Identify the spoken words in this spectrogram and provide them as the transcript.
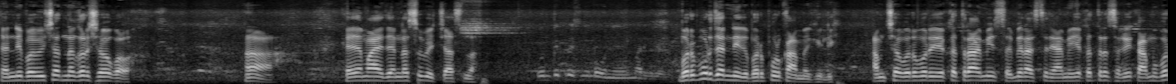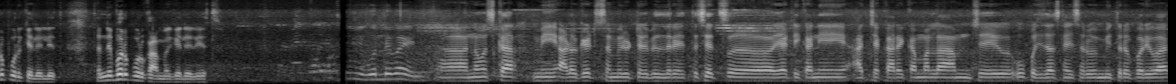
त्यांनी भविष्यात नगरसेवक व्हावं. हां. हे माझ्या त्यांना शुभेच्छा असणार? भरपूर त्यांनी भरपूर कामं केली. आमच्याबरोबर एकत्र आम्ही समीर असताना आम्ही एकत्र सगळी कामं भरपूर केलेली आहेत. त्यांनी भरपूर कामं केलेली आहेत. बोलले अ, नमस्कार मी ॲडव्होकेट समीर विठ्ठल बेलदरे. तसेच अ, या ठिकाणी आजच्या कार्यक्रमाला आमचे उपस्थित असणारे सर्व मित्रपरिवार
